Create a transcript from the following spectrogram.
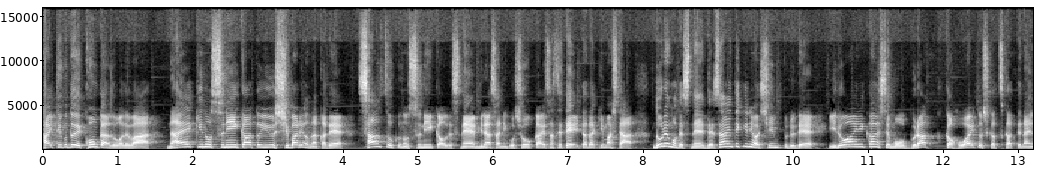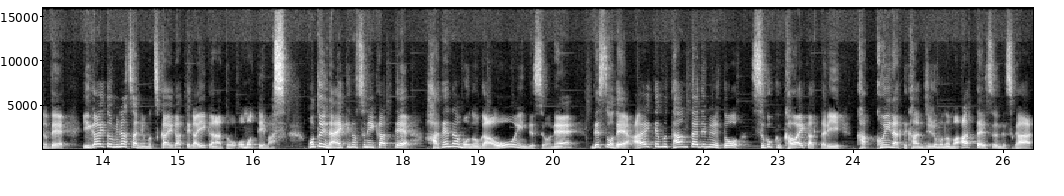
はい、ということで今回の動画では、ナイキのスニーカーという縛りの中で3足のスニーカーをですね、皆さんにご紹介させていただきました。どれもですね、デザイン的にはシンプルで、色合いに関してもブラックかホワイトしか使ってないので、意外と皆さんにも使い勝手がいいかなと思っています。本当にナイキのスニーカーって派手なものが多いんですよね。ですので、アイテム単体で見ると、すごく可愛かったり、かっこいいなって感じるものもあったりするんですが、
